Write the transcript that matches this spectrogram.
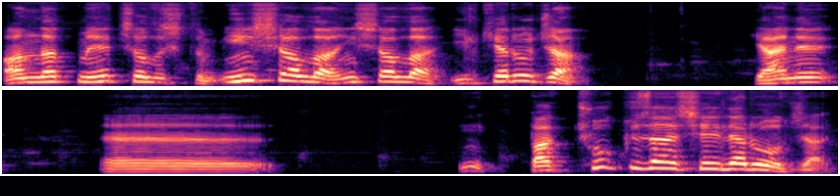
anlatmaya çalıştım. İnşallah inşallah İlker hocam yani eee, bak çok güzel şeyler olacak.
